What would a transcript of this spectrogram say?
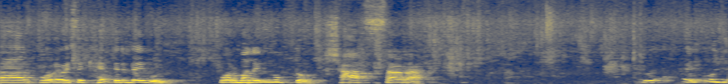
তারপরে হয়েছে ক্ষেতের বেগুন, ফরমালিন মুক্ত সাত ছাড়া। এই ওই যে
